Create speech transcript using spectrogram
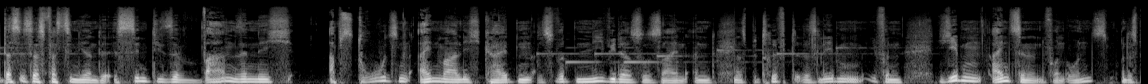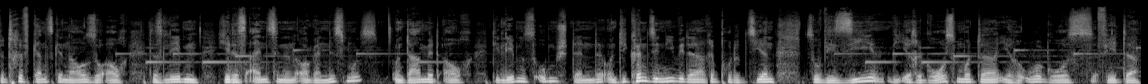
Das ist das Faszinierende. Es sind diese wahnsinnig abstrusen Einmaligkeiten. Es wird nie wieder so sein. Und das betrifft das Leben von jedem Einzelnen von uns. Und das betrifft ganz genauso auch das Leben jedes einzelnen Organismus und damit auch die Lebensumstände. Und die können sie nie wieder reproduzieren, so wie sie, wie ihre Großmutter, ihre Urgroßväter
